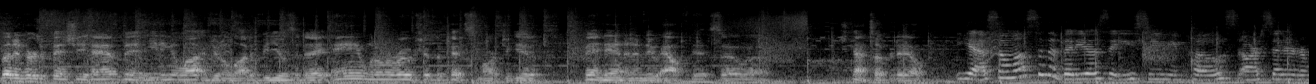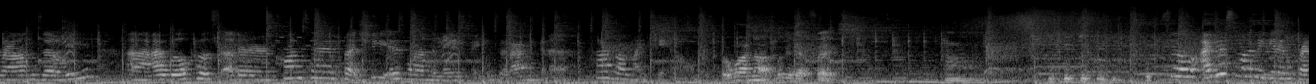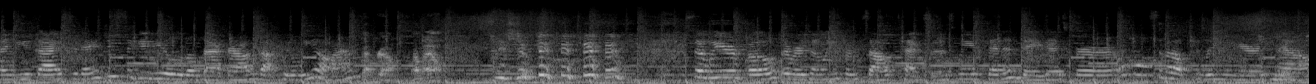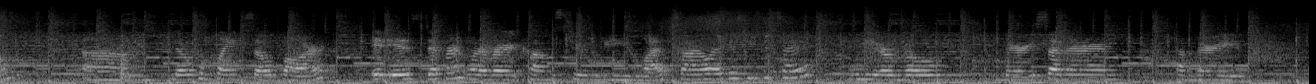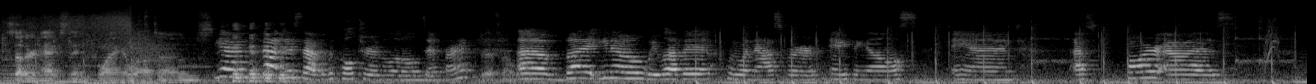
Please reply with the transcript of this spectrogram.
But in her defense, she has been eating a lot and doing a lot of videos a day and went on a road trip to PetSmart to get a bandana and a new outfit. So uh, she kind of tuckered out. Yeah, so most of the videos that you see me post are centered around Zoey. Uh, I will post other content, but she is one of the main things that I'm gonna have on my channel. But why not? Look at that face. Mm. so I just wanted to get in front of you guys today just to give you a little background about who we are. Background, I'm out. so we are both originally from South Texas. We've been in Vegas for almost about three years now. Um, no complaints so far. It is different whenever it comes to the lifestyle, I guess you could say. We are both very southern, have a very southern accent twang a lot of times. Yeah, not just that, but the culture is a little different. Definitely. Uh, but you know, we love it. We wouldn't ask for anything else. And as far as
